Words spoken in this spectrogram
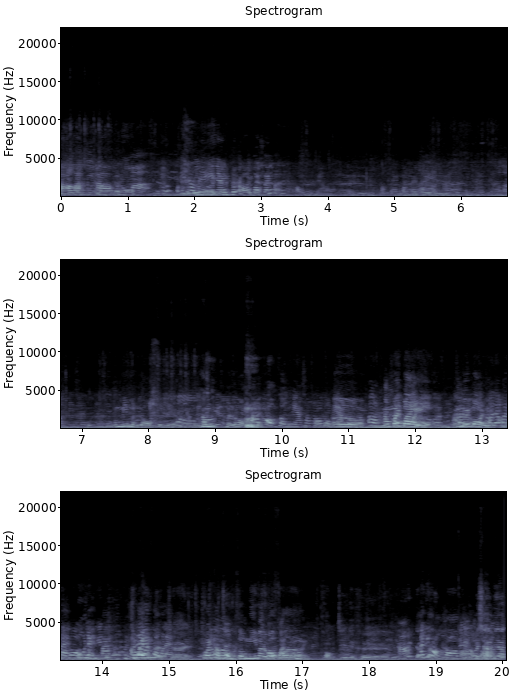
เอาอะเอาหนูอะ มันมีเหมือนหลอกขึ้นเลยทำเหมือนหลอกขึ้นเลยผมทรงเนี้ยชอบผมเออทำบ่อยๆทำบ่อยเขาเรียกว่าอะไรปูเหล็กปะช่วยใช่ๆช่วยทำผมทรงนี้มาเข้าฝันเราหน่อย ของจริงนี่คืออันนี้ของคอไหมไม่ใช่ไม่ใช่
